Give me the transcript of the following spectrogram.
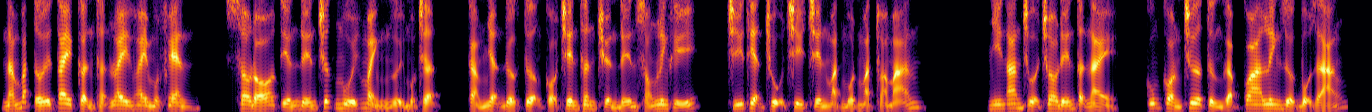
Nắm bắt tới tay cẩn thận loay hoay một phen, sau đó tiến đến trước mũi mảnh người một trận, cảm nhận được tượng cỏ trên thân truyền đến sóng linh khí, trí thiện trụ chỉ trên mặt một mặt thỏa mãn. Nhìn an chùa cho đến tận này, cũng còn chưa từng gặp qua linh dược bộ dáng,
